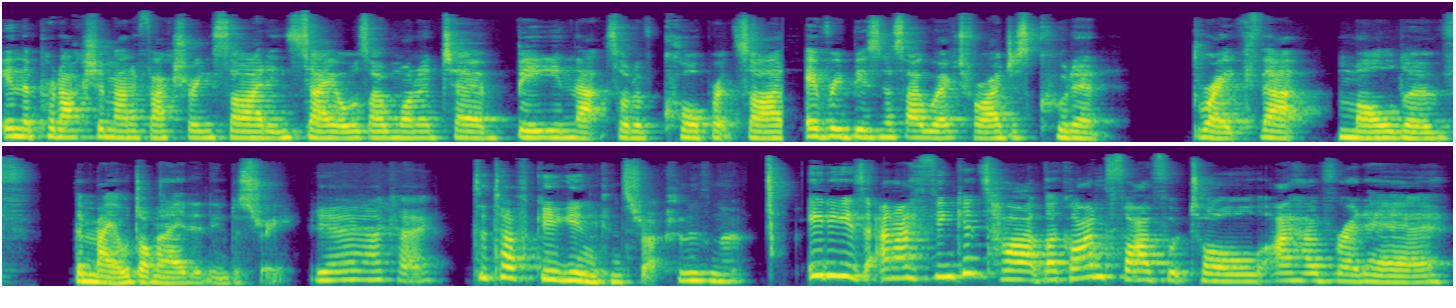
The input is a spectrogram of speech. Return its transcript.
in the production manufacturing side in sales. I wanted to be in that sort of corporate side. Every business I worked for, I just couldn't break that mold of the male dominated industry. Yeah, okay. It's a tough gig in construction, isn't it? It is, and I think it's hard. Like I'm five foot tall, I have red hair,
